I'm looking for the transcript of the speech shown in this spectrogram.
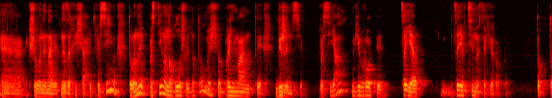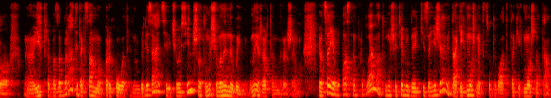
е, Якщо вони навіть не захищають Росію, то вони постійно наголошують на тому, що приймати біженців росіян в Європі це є, це є в цінностях Європи. Тобто е, їх треба забирати, так само переховувати від мобілізації від чогось іншого, тому що вони не винні, вони є жертвами режиму. І оце є власне проблема, тому що ті люди, які заїжджають, так їх можна екстрадувати, так їх можна там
